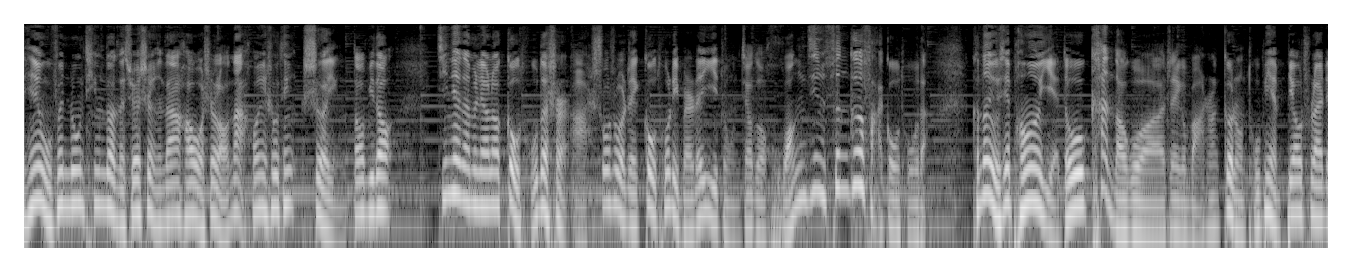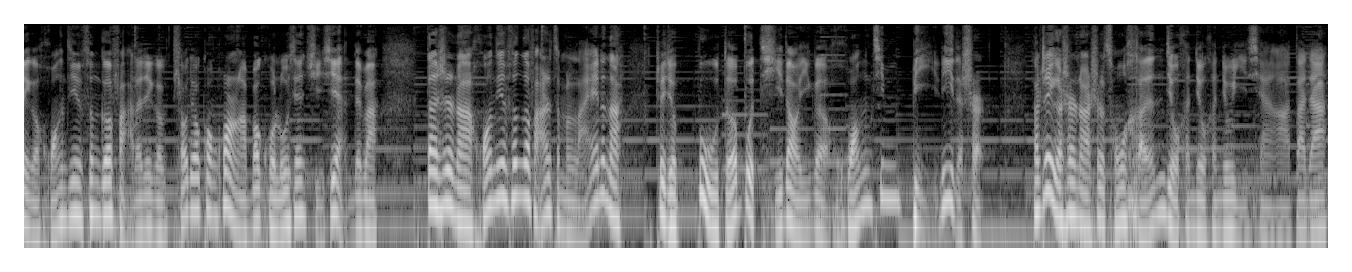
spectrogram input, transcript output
天五分钟听段子学摄影，大家好，我是老衲，欢迎收听摄影刀逼刀。今天咱们聊聊构图的事儿啊，说说这构图里边的一种叫做黄金分割法构图的。可能有些朋友也都看到过这个网上各种图片标出来这个黄金分割法的这个条条框框啊，包括螺旋曲线，对吧？但是呢，黄金分割法是怎么来的呢？这就不得不提到一个黄金比例的事儿。那这个事儿呢，是从很久很久很久以前啊，大家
